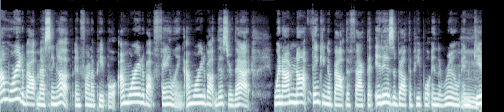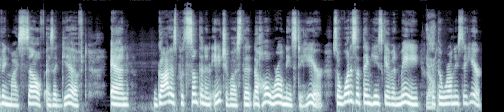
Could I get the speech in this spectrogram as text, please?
I'm worried about messing up in front of people. I'm worried about failing. I'm worried about this or that. When I'm not thinking about the fact that it is about the people in the room and Mm. giving myself as a gift and God has put something in each of us that the whole world needs to hear. So, what is the thing He's given me Yeah. that the world needs to hear?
